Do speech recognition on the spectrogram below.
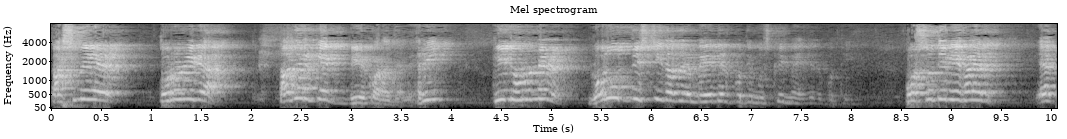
কাশ্মীরের তরুণীরা তাদেরকে বিয়ে করা যাবে। আরে, কি ধরনের লোলুপ দৃষ্টি তাদের মেয়েদের প্রতি, মুসলিম মেয়েদের প্রতি? পরশুদিন এখানে এক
